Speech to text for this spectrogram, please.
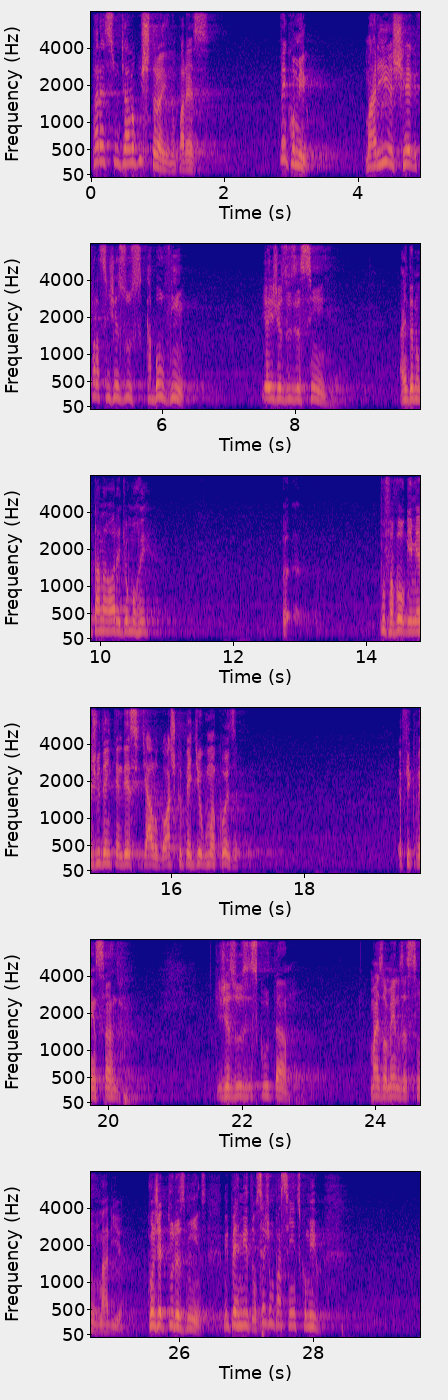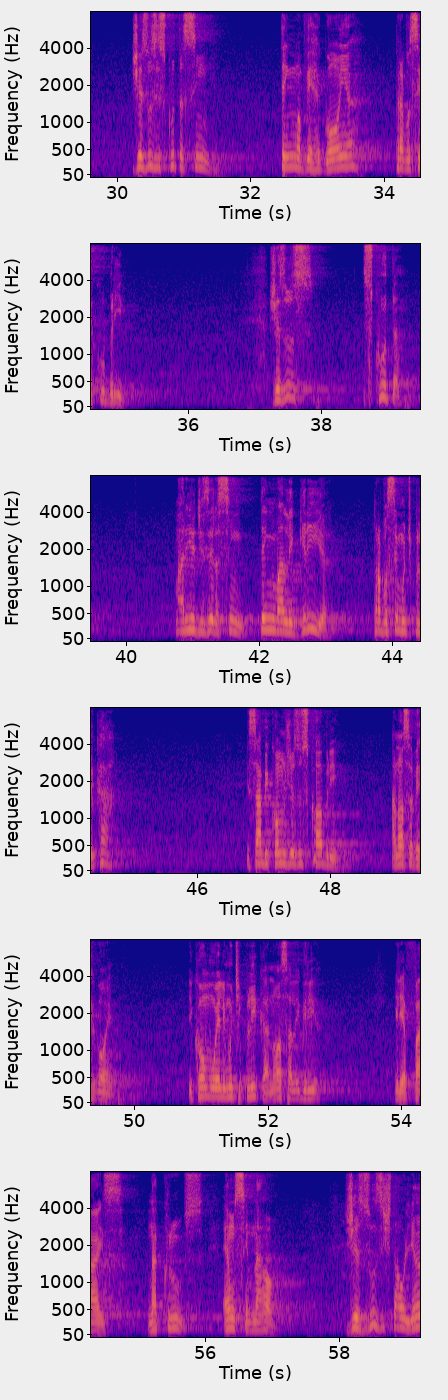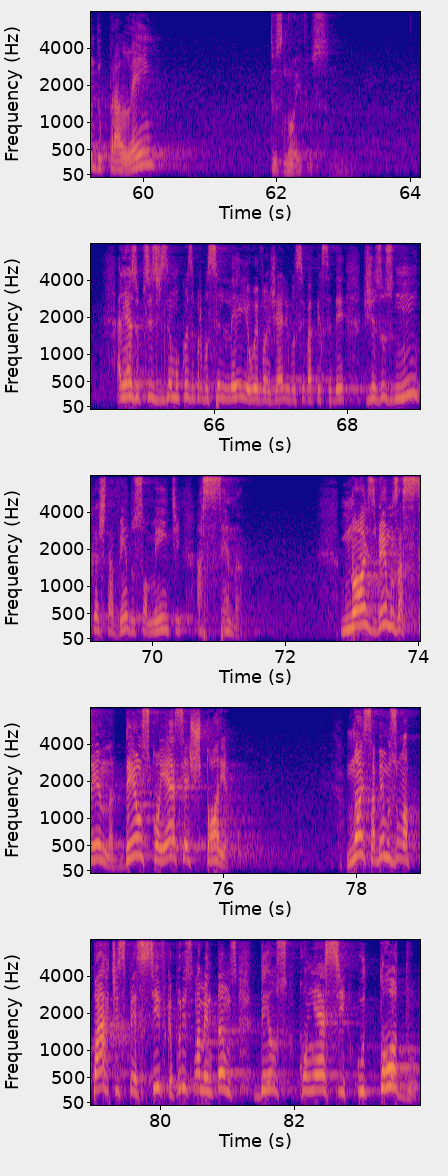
Parece um diálogo estranho, não parece? Vem comigo. Maria chega e fala assim: Jesus, acabou o vinho. E aí Jesus diz assim: ainda não está na hora de eu morrer. Por favor, alguém me ajude a entender esse diálogo. Acho que eu perdi alguma coisa. Eu fico pensando que Jesus escuta mais ou menos assim, Maria. Conjecturas minhas. Me permitam, sejam pacientes comigo. Jesus escuta assim: tem uma vergonha para você cobrir. Jesus escuta Maria dizer assim: tem uma alegria para você multiplicar. E sabe como Jesus cobre a nossa vergonha? E como ele multiplica a nossa alegria? Ele a faz na cruz, é um sinal. Jesus está olhando para além dos noivos. Aliás, eu preciso dizer uma coisa para você: leia o Evangelho e você vai perceber que Jesus nunca está vendo somente a cena. Nós vemos a cena, Deus conhece a história. Nós sabemos uma parte específica, por isso lamentamos, Deus conhece o todo.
